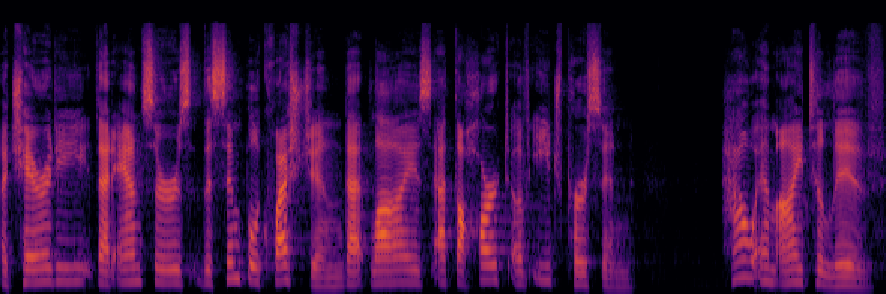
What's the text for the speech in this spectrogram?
a charity that answers the simple question that lies at the heart of each person How am I to live?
